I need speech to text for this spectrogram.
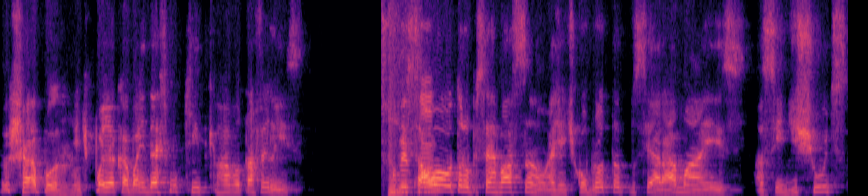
meu chapa, a gente pode acabar em 15º, que o Rafa tá feliz. E só uma outra observação, a gente cobrou tanto do Ceará, mas, assim, de chutes,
